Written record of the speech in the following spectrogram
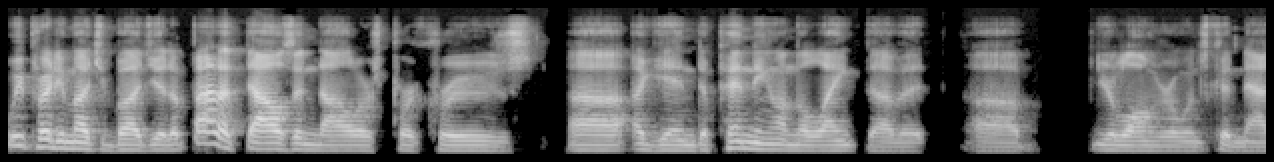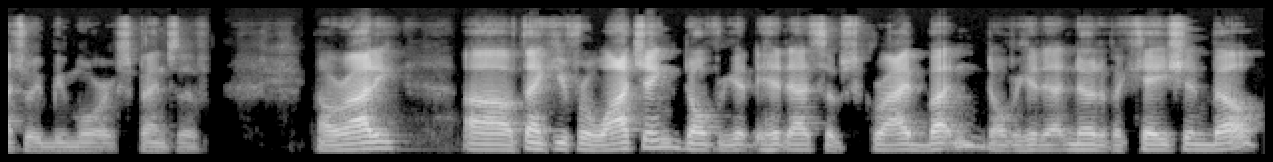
we pretty much budget about a thousand dollars per cruise. Uh, again, depending on the length of it, uh, your longer ones could naturally be more expensive. Alrighty. Uh, thank you for watching. Don't forget to hit that subscribe button. Don't forget that notification bell.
